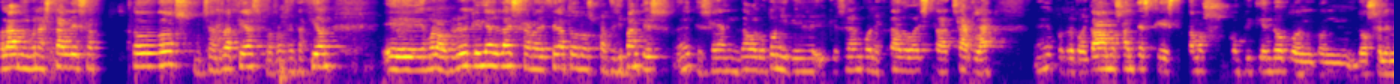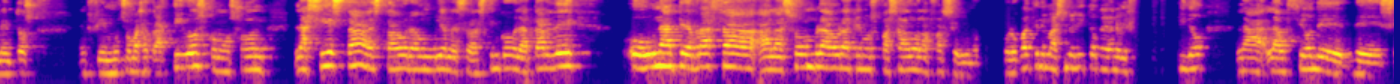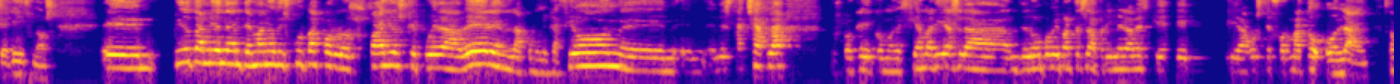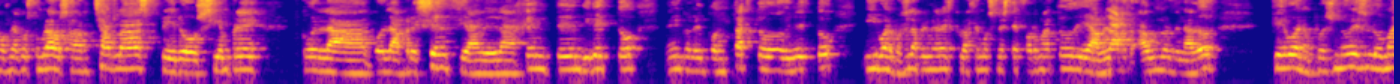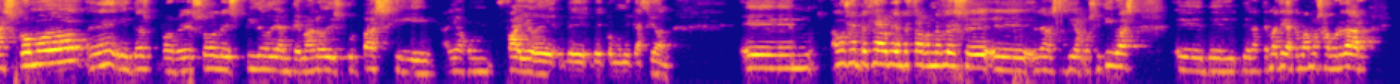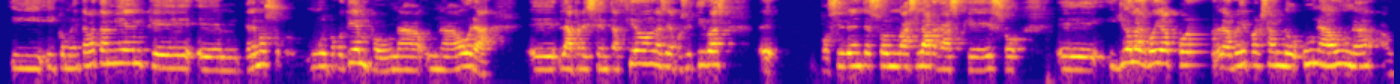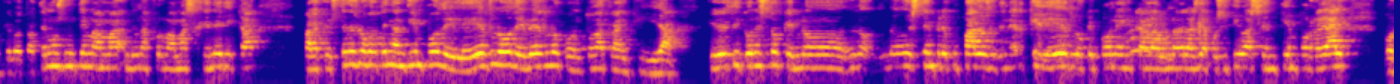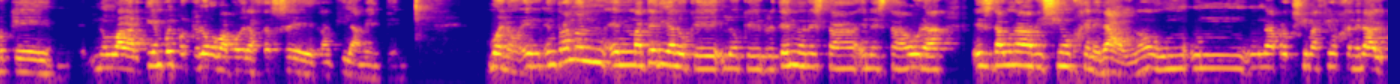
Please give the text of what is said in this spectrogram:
Hola, muy buenas tardes a todos. Muchas gracias por la presentación. Eh, bueno, lo primero que quería es agradecer a todos los participantes eh, que se han dado el botón y que, se han conectado a esta charla, eh, porque comentábamos antes que estamos compitiendo con, dos elementos, en fin, mucho más atractivos, como son la siesta a esta hora, un viernes a las 5 de la tarde, o una terraza a la sombra ahora que hemos pasado a la fase 1. Por lo cual tiene más mérito que hayan elegido la, opción de seguirnos. Eh, pido también de antemano disculpas por los fallos que pueda haber en la comunicación, en, esta charla, pues porque como decía María, es la, de luego por mi parte es la primera vez que, hago este formato online. Estamos muy acostumbrados a dar charlas, pero siempre con la, con la presencia de la gente en directo, ¿eh? con el contacto directo, y bueno, pues es la primera vez que lo hacemos en este formato de hablar a un ordenador que bueno, pues no es lo más cómodo, ¿eh? y entonces por eso les pido de antemano disculpas si hay algún fallo de, comunicación. Eh, vamos a empezar, voy a empezar a ponerles eh, las diapositivas de, la temática que vamos a abordar y, comentaba también que tenemos muy poco tiempo, una, una hora. la presentación, las diapositivas, posiblemente son más largas que eso, eh, y yo las voy, a las voy pasando una a una, aunque lo tratemos de un tema de una forma más genérica, para que ustedes luego tengan tiempo de leerlo, de verlo con toda tranquilidad. Quiero decir con esto que no, no, no, estén preocupados de tener que leer lo que pone en cada una de las diapositivas en tiempo real, porque no va a dar tiempo y porque luego va a poder hacerse tranquilamente. Bueno, entrando en, materia, lo que, lo que pretendo en esta, en esta hora es dar una visión general, una aproximación general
